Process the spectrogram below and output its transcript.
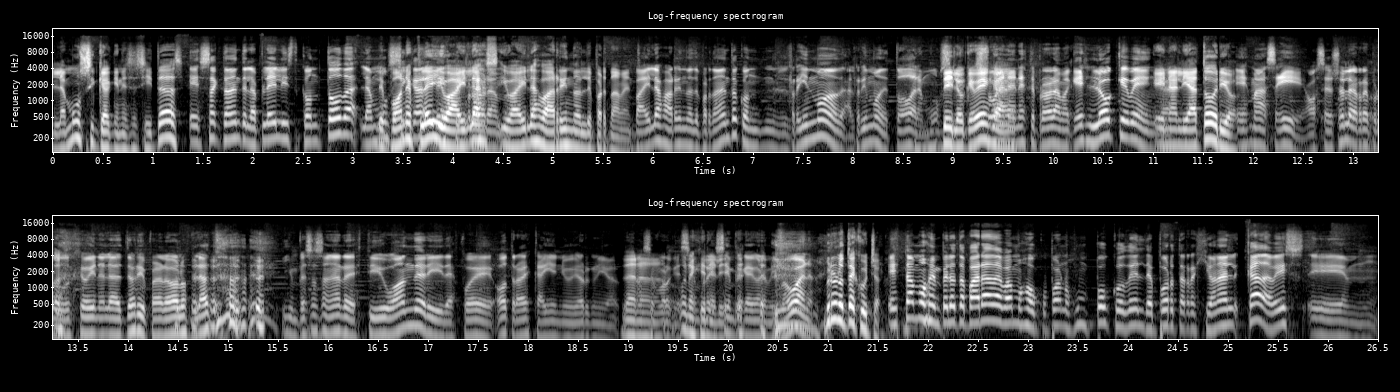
la música que necesitas, Exactamente, la playlist con toda la le música. pones play de y este bailas programa. y bailas barriendo el departamento. Bailas barriendo el departamento con el ritmo, al ritmo de toda la música. De lo que venga. suena en este programa, que es lo que venga. En aleatorio. Es más, sí, o sea, yo le reproduje hoy en aleatorio para lavar los platos y empezó a sonar Stevie Wonder y después otra vez caí en New York, New York. No, No, no, sé por qué, siempre, siempre caigo en la misma. Bueno, Bruno, te escucho. Estamos en pelota parada, vamos a ocuparnos un poco del deporte regional. Cada vez eh,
